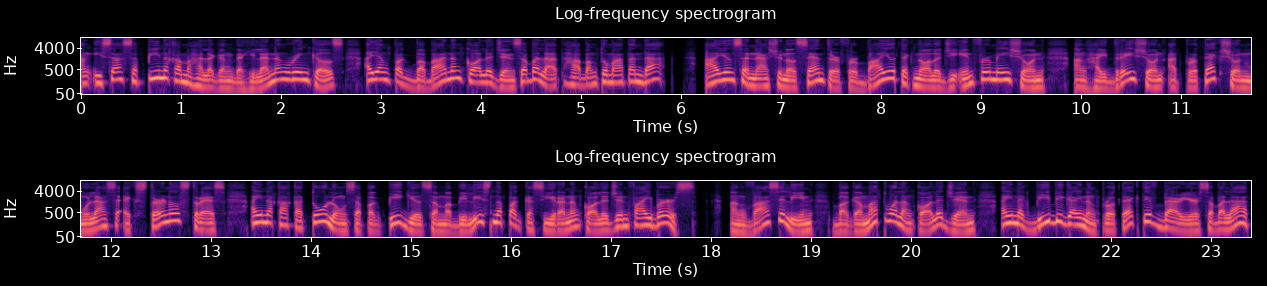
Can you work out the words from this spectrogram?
Ang isa sa pinakamahalagang dahilan ng wrinkles ay ang pagbaba ng collagen sa balat habang tumatanda. Ayon sa National Center for Biotechnology Information, ang hydration at protection mula sa external stress ay nakakatulong sa pagpigil sa mabilis na pagkasira ng collagen fibers. Ang Vaseline, bagamat walang collagen, ay nagbibigay ng protective barrier sa balat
